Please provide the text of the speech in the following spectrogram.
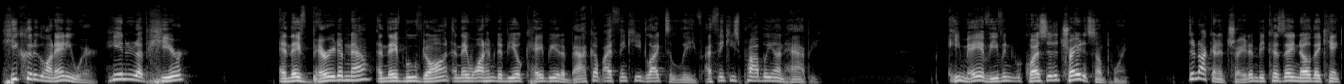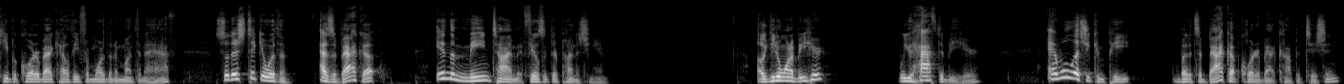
He could have gone anywhere. He ended up here and they've buried him now and they've moved on and they want him to be okay being a backup. I think he'd like to leave. I think he's probably unhappy. He may have even requested a trade at some point. They're not going to trade him because they know they can't keep a quarterback healthy for more than a month and a half. So they're sticking with him as a backup. In the meantime, it feels like they're punishing him. Oh, you don't want to be here? Well, you have to be here. And we'll let you compete, but it's a backup quarterback competition.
